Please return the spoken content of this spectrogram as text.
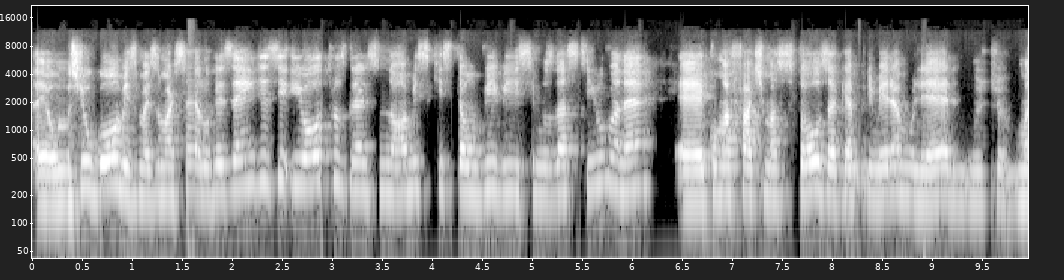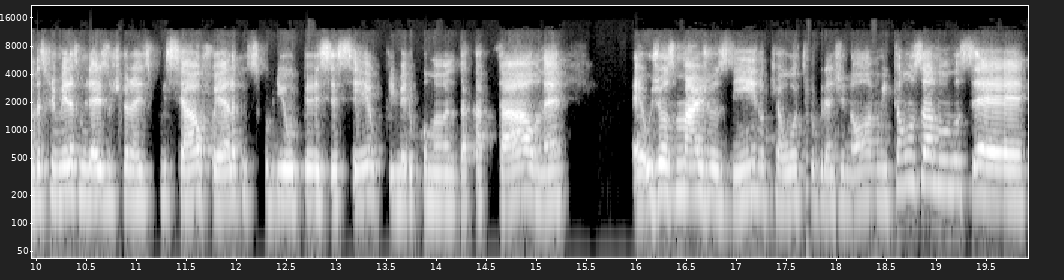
É, o Gil Gomes, mas o Marcelo Rezende e, e outros grandes nomes que estão vivíssimos da Silva, né, é, como a Fátima Souza, que é a primeira mulher, uma das primeiras mulheres do jornalismo policial, foi ela que descobriu o PCC, o primeiro comando da capital, né, é, o Josmar Josino, que é outro grande nome. Então, os alunos, é,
